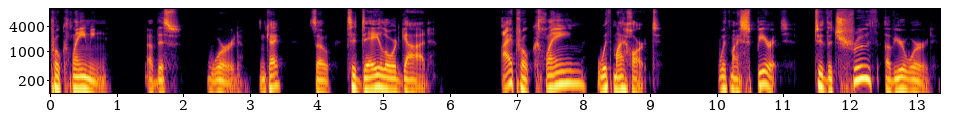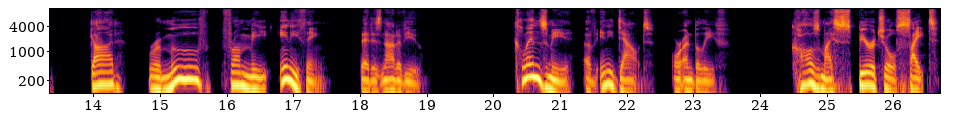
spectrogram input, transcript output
proclaiming of this word. Okay. So today, Lord God, I proclaim with my heart, with my spirit, to the truth of your word. God, remove from me anything that is not of you. Cleanse me of any doubt or unbelief. Cause my spiritual sight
